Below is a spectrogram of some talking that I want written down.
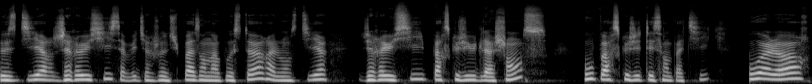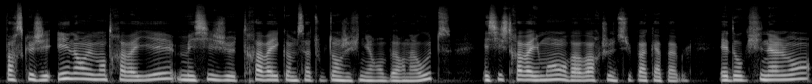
de se dire j'ai réussi, ça veut dire que je ne suis pas un imposteur, elles vont se dire j'ai réussi parce que j'ai eu de la chance ou parce que j'étais sympathique ou alors parce que j'ai énormément travaillé, mais si je travaille comme ça tout le temps, je vais finir en burn-out. Et si je travaille moins, on va voir que je ne suis pas capable. Et donc finalement,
